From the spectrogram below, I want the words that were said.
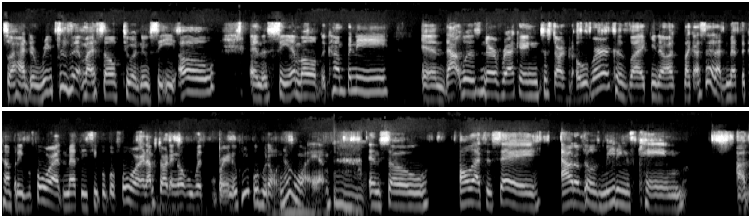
So I had to represent myself to a new CEO and the CMO of the company. And that was nerve wracking to start over because, like, you know, like I said, I'd met the company before, I'd met these people before, and I'm starting over with brand new people who don't know who I am. Mm. And so, all that to say, out of those meetings came I'm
